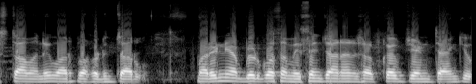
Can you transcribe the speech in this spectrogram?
ఇస్తామని వారు ప్రకటించారు. మరిన్ని అప్డేట్ కోసం ఎస్ఎన్ ఛానల్ సబ్స్క్రైబ్ చేయండి. Thank you.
